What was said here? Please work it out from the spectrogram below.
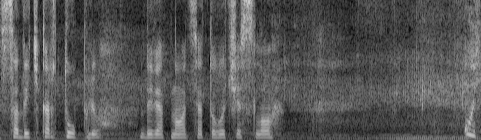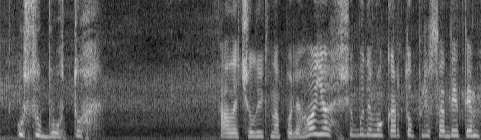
садить картоплю 19 числа. Ой, у суботу. Але чоловік наполягає, що будемо картоплю садити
